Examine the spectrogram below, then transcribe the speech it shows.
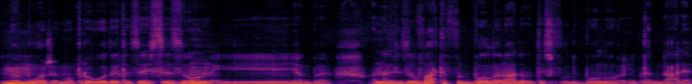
ми можемо проводити цей сезон і якби аналізувати футбол, радуватись футболу і так далі.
